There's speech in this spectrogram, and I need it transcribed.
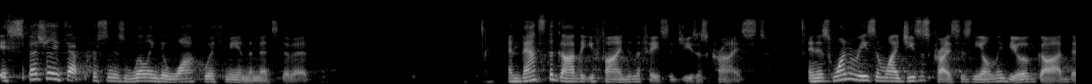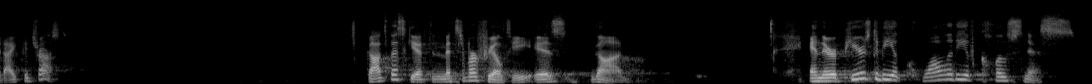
especially if that person is willing to walk with me in the midst of it. And that's the God that you find in the face of Jesus Christ. And it's one reason why Jesus Christ is the only view of God that I could trust. God's best gift in the midst of our frailty is God. And there appears to be a quality of closeness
